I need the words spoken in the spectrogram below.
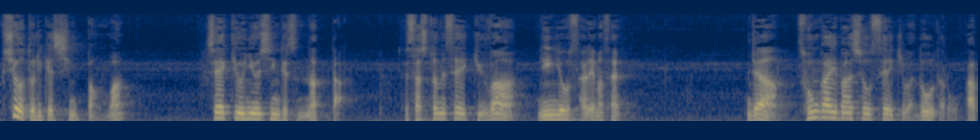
不使用取消審判は、請求入審決になった。で差し止め請求は任用されません。じゃあ、損害賠償請求はどうだろうか。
